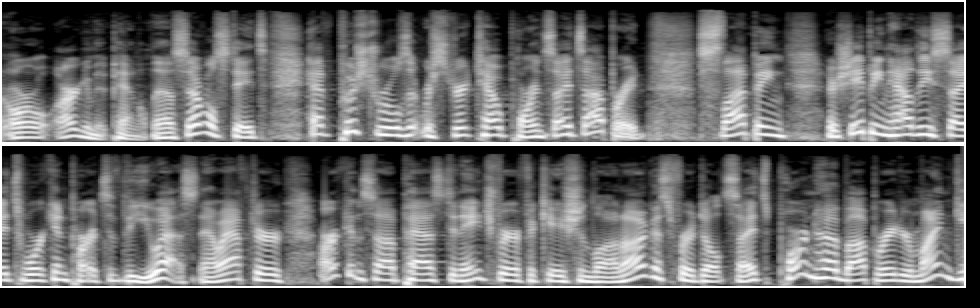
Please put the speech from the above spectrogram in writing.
oral argument panel. Now, several states have pushed rules that restrict how porn sites operate, slapping or shaping how these sites work in parts of the U.S. Now, after Arkansas passed an age verification law in August for adult sites, Pornhub operator MindGeek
